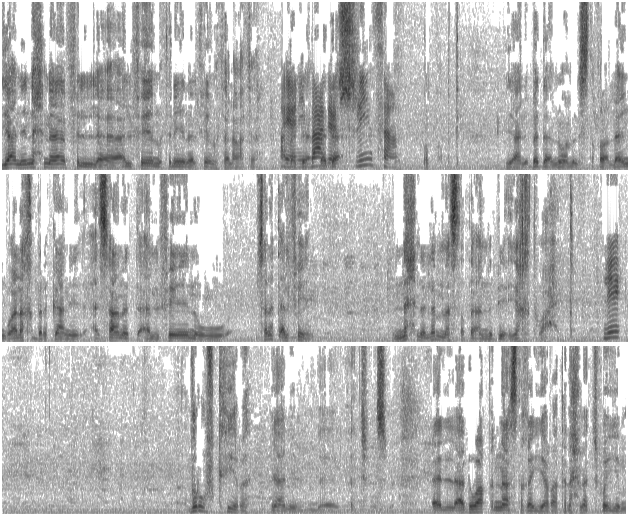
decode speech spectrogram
يعني نحن في ال 2002 2003 آه يعني بدأ- بعد بدأ 20 سنة. بالضبط يعني بدأ نوع من الاستقرار. لأن وأنا أخبرك يعني سنة 2000 و سنة 2000 نحن لم نستطع أن نبيع يخت واحد. ليه؟ ظروف كثيرة. يعني شو اسمه الأذواق الناس تغيرت. نحن شوي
